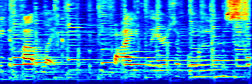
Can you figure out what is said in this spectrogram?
He can pop like five layers of balloons.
